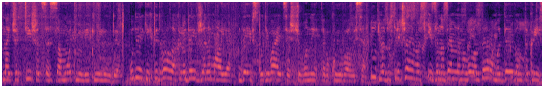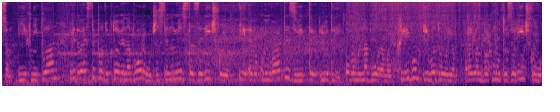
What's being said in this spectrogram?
найчастіше це самотні літні люди. У деяких підвалах людей вже немає. Дейв сподівається, що вони евакуювалися. Тут ми зустрічаємось із іноземними волонтерами Дейвом та Крісом. Їхній план відвести продуктові набори у частину міста за річкою і евакуювати звідти людей новими наборами, хлібом і водою. Район Бахмуту за річкою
